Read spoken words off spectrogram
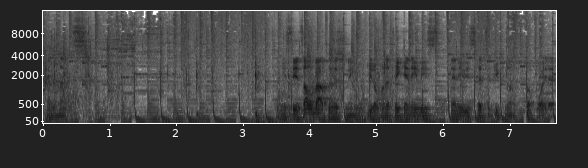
kind of nuts. You see, it's all about positioning. You don't want to take any of these any of these hits if you can avoid it.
